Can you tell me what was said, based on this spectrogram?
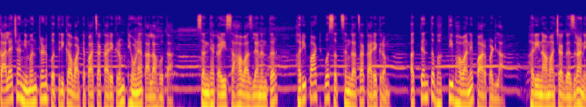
काल्याच्या निमंत्रण पत्रिका वाटपाचा कार्यक्रम ठेवण्यात आला होता. संध्याकाळी सहा वाजल्यानंतर हरिपाठ व सत्संगाचा कार्यक्रम अत्यंत भक्तिभावाने पार पडला. हरिनामाच्या गजराने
